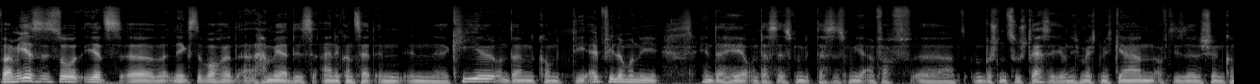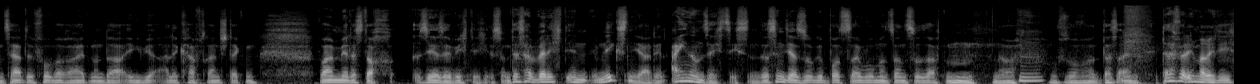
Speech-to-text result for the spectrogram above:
bei mir ist es so, jetzt äh, nächste Woche haben wir ja das eine Konzert in, in äh, Kiel und dann kommt die Elbphilharmonie hinterher und das ist, das ist mir einfach äh, ein bisschen zu stressig und ich möchte mich gern auf diese schönen Konzerte vorbereiten und da irgendwie alle Kraft reinstecken, weil mir das doch sehr, sehr wichtig ist. Und deshalb werde ich den, im nächsten Jahr, den 61. Das sind ja so Geburtstage, wo man sonst so sagt, hm, na, hm. So, das ein, das werde ich mal richtig,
